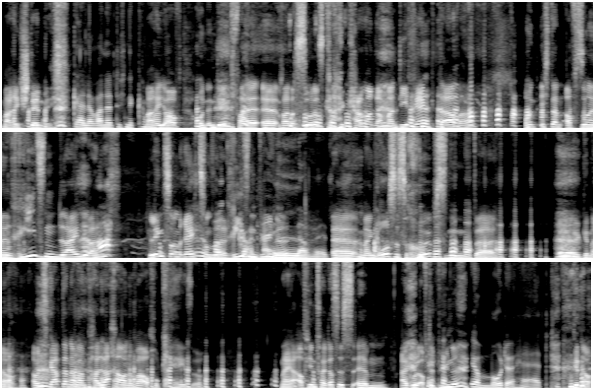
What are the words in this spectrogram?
Mache ich ständig. Geil, da war natürlich eine Kamera. Mache ich oft. Und in dem Fall äh, war das so, dass gerade Kameramann direkt da war und ich dann auf so einer riesen Leinwand links und rechts von so einer Oh riesen Gott, äh, mein großes Rülpsen da. Äh, genau. Aber es gab dann aber ein paar Lacher und dann war auch okay so. Naja, auf jeden Fall, das ist ähm, Alkohol auf der Bühne. ja, Motorhead. Genau.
